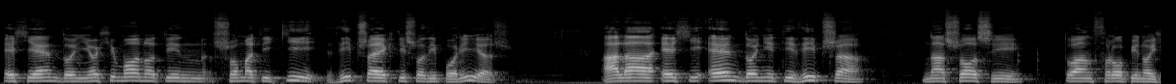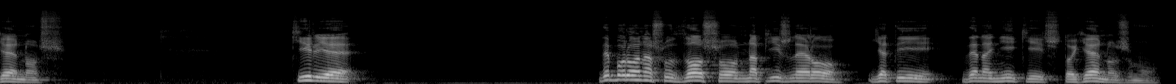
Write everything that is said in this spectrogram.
έχει έντονη όχι μόνο την σωματική δίψα εκ της οδηπορίας, αλλά έχει έντονη τη δίψα να σώσει το ανθρώπινο γένος. Κύριε, δεν μπορώ να σου δώσω να πιείς νερό, γιατί δεν ανήκει στο γένος μου.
